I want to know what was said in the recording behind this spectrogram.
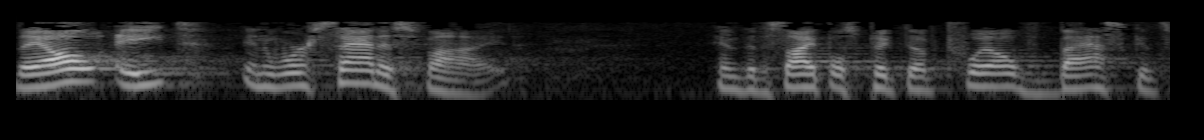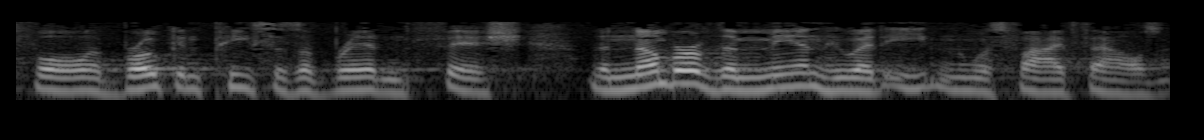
They all ate and were satisfied. And the disciples picked up twelve baskets full of broken pieces of bread and fish. The number of the men who had eaten was 5,000.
